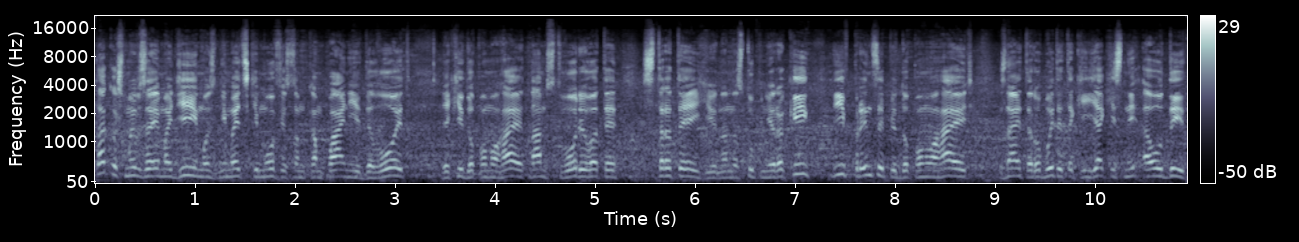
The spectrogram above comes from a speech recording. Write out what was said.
Також ми взаємодіємо з німецьким офісом компанії Deloitte, які допомагають нам створювати стратегію на наступні роки і, в принципі, допомагають, знаєте, робити такий якісний аудит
